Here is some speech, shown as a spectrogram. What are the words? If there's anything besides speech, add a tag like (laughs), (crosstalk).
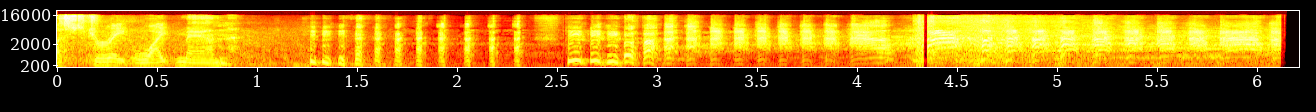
a straight white man. (laughs)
